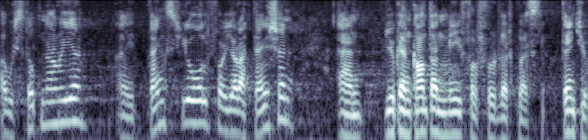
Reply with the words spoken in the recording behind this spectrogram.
I will stop now here. I thanks you all for your attention and you can contact me for further questions. Thank you.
